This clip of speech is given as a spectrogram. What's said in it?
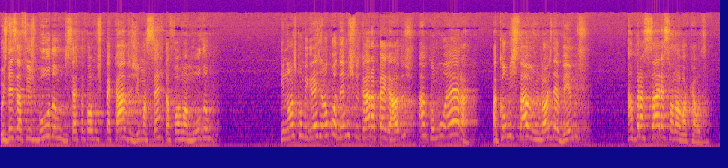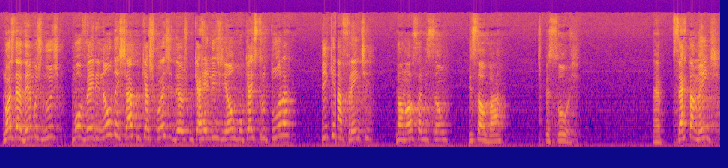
os desafios mudam, de certa forma, os pecados, de uma certa forma, mudam. E nós, como igreja, não podemos ficar apegados a como era, a como estávamos. Nós devemos abraçar essa nova causa. Nós devemos nos mover e não deixar com que as coisas de Deus, com que a religião, com que a estrutura fique na frente da nossa missão de salvar as pessoas. É, certamente,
